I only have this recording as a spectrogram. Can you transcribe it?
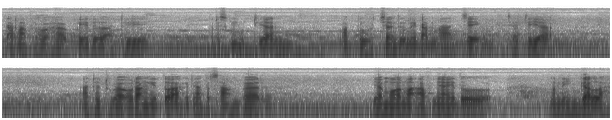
karena bawa HP itu tadi terus kemudian waktu hujan tuh nekat mancing. Jadi ya ada dua orang itu akhirnya tersambar. Ya mohon maafnya itu meninggal lah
